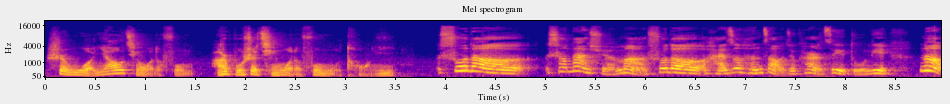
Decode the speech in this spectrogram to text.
是我邀请我的父母，而不是请我的父母同意。说到上大学嘛，说到孩子很早就开始自己独立，那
